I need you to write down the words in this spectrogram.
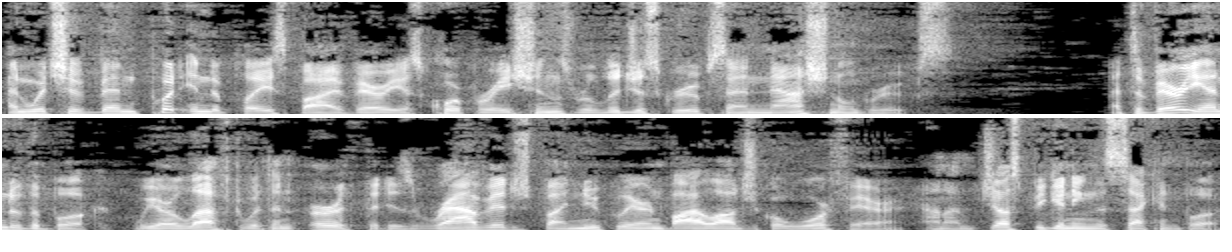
and which have been put into place by various corporations, religious groups, and national groups. At the very end of the book, we are left with an Earth that is ravaged by nuclear and biological warfare, and I'm just beginning the second book.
